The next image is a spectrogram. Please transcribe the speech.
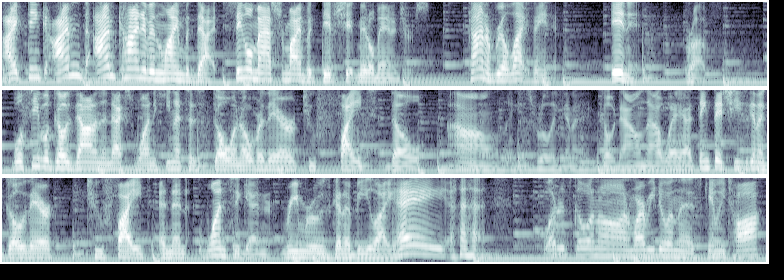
I think I'm I'm kind of in line with that. Single mastermind but dipshit middle managers. Kind of real life, ain't it? In it, bruv. We'll see what goes down in the next one. Hinata's going over there to fight, though. I don't think it's really gonna go down that way. I think that she's gonna go there to fight, and then once again, Rimuru's gonna be like, "Hey, what is going on? Why are we doing this? Can we talk?"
